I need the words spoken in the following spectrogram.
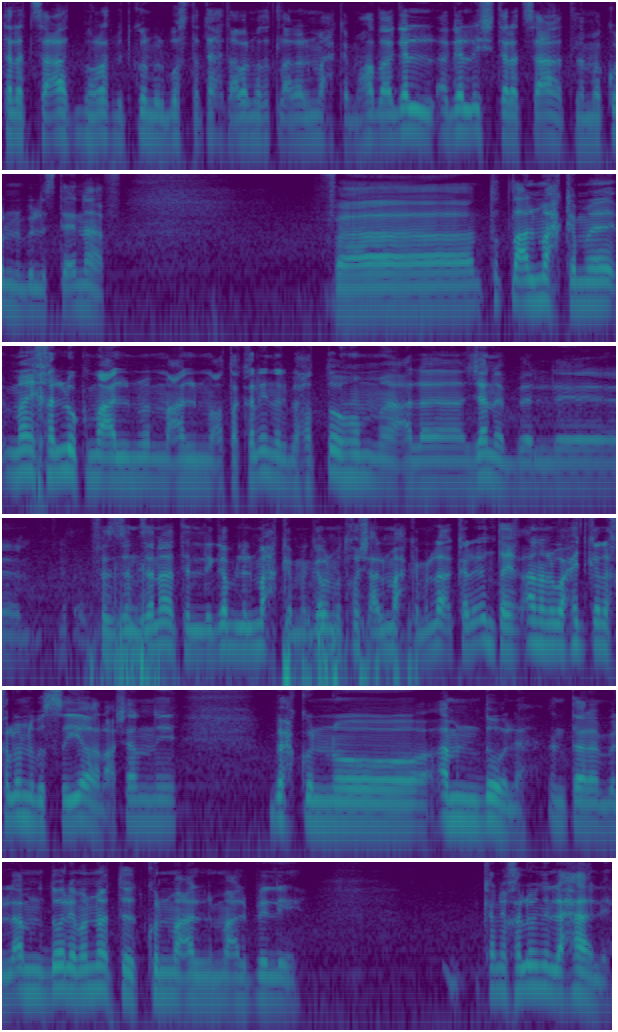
ثلاث ساعات مرات بتكون بالبوسطة تحت قبل ما تطلع للمحكمة. هذا أقل أقل إشي ثلاث ساعات لما كنا بالاستئناف. فتطلع المحكمة ما يخلوك مع مع المعتقلين اللي بيحطوهم على جنب اللي في الزنزانات اللي قبل المحكمة قبل ما تخش على المحكمة. لا كان انت أنا الوحيد كانوا يخلوني بالسيارة عشان بيحكوا انه امن دولة. انت بالامن الدولي ممنوع تكون مع مع البليليه كانوا يخلوني لحالي.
